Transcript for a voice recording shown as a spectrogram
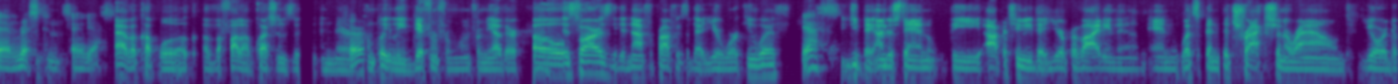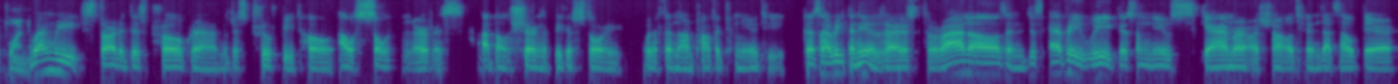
than risk mm-hmm. saying yes. I have a couple of, of follow-up questions and they're sure. completely different from one from the other. So as far as the not-for-profits that you're working with, yes. Do they understand the opportunity that you're providing them and what's been the traction around your deployment? When we started this program, just truth be told, I was so nervous about sharing the bigger story with the nonprofit community. Because I read the news, right? There's Theranos, and just every week there's some new scammer or charlatan that's out there.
